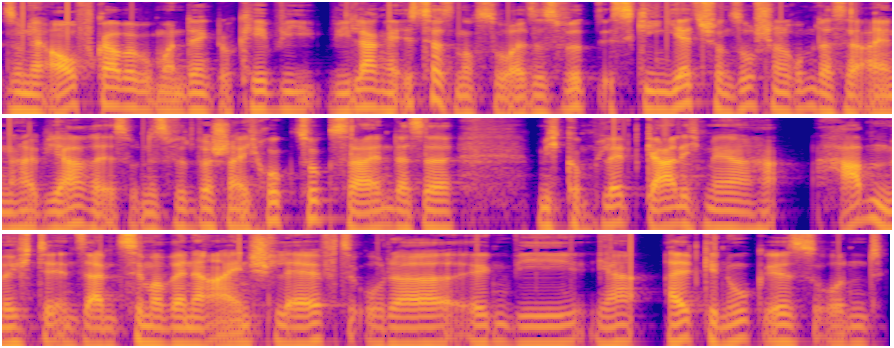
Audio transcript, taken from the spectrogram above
so eine Aufgabe, wo man denkt, okay, wie, wie lange ist das noch so? Also es wird, es ging jetzt schon so schnell rum, dass er eineinhalb Jahre ist und es wird wahrscheinlich ruckzuck sein, dass er mich komplett gar nicht mehr ha haben möchte in seinem Zimmer, wenn er einschläft oder irgendwie, ja, alt genug ist und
